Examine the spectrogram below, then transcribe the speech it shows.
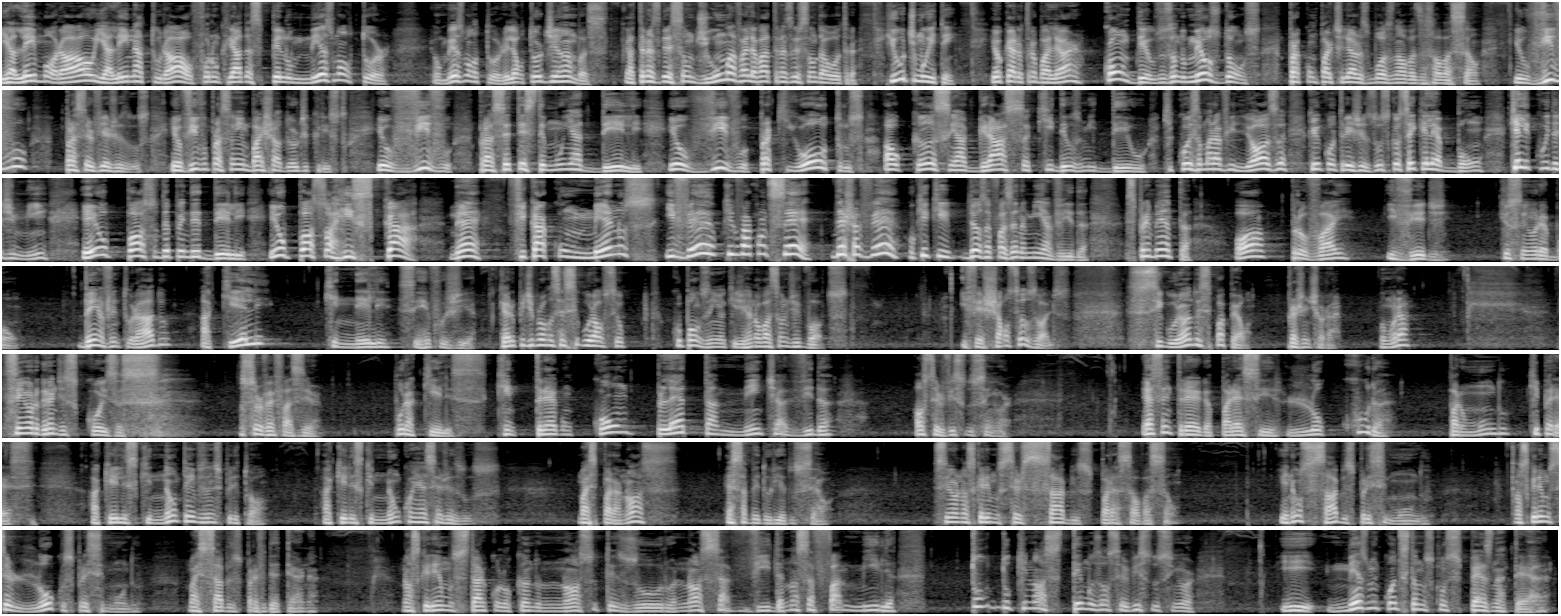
E a lei moral e a lei natural foram criadas pelo mesmo autor. É o mesmo autor, ele é autor de ambas. A transgressão de uma vai levar à transgressão da outra. E último item, eu quero trabalhar com Deus, usando meus dons para compartilhar as boas novas da salvação. Eu vivo para servir a Jesus. Eu vivo para ser um embaixador de Cristo. Eu vivo para ser testemunha dele. Eu vivo para que outros alcancem a graça que Deus me deu. Que coisa maravilhosa que eu encontrei Jesus, que eu sei que ele é bom, que ele cuida de mim. Eu posso depender dele. Eu posso arriscar, né? Ficar com menos e ver o que vai acontecer. Deixa ver o que, que Deus vai fazer na minha vida. Experimenta. Ó, oh, provai e vede que o Senhor é bom. Bem-aventurado aquele que nele se refugia. Quero pedir para você segurar o seu cupomzinho aqui de renovação de votos e fechar os seus olhos, segurando esse papel para a gente orar. Vamos orar? Senhor, grandes coisas o Senhor vai fazer por aqueles que entregam completamente a vida ao serviço do Senhor. Essa entrega parece loucura cura para o mundo que perece, aqueles que não têm visão espiritual, aqueles que não conhecem a Jesus. Mas para nós é sabedoria do céu. Senhor, nós queremos ser sábios para a salvação e não sábios para esse mundo. Nós queremos ser loucos para esse mundo, mas sábios para a vida eterna. Nós queremos estar colocando nosso tesouro, nossa vida, nossa família, tudo que nós temos ao serviço do Senhor, e mesmo enquanto estamos com os pés na terra,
